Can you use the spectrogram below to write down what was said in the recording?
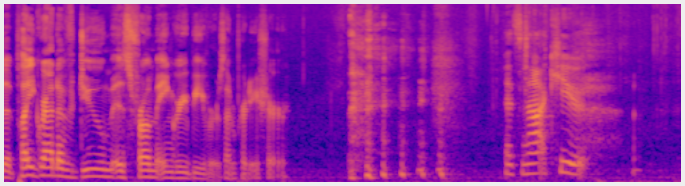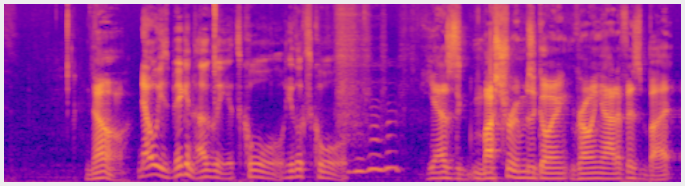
the Plague Rat of Doom is from Angry Beavers, I'm pretty sure. It's not cute. No, No, he's big and ugly. It's cool. He looks cool. He has mushrooms going growing out of his butt.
